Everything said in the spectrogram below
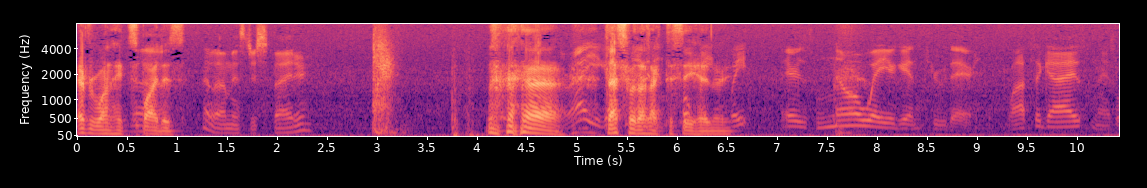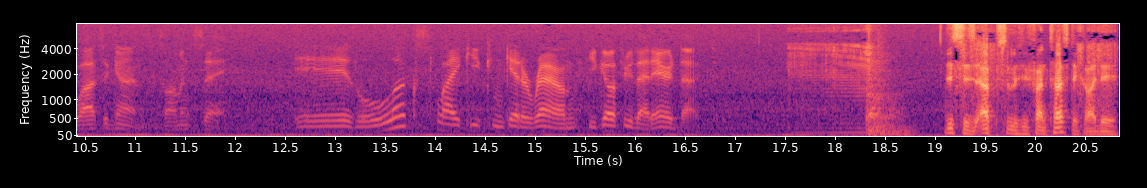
Everyone hates spiders. Hello, Mr. Spider. Alright, you got That's what I like to see, Wait, Henry. Wait, there's no way you're getting through there. Lots of guys and there's lots of guns. That's all I'm gonna say. It looks like you can get around if you go through that air duct. This is absolutely fantastic idea.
